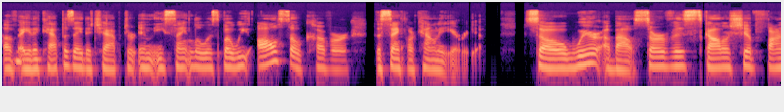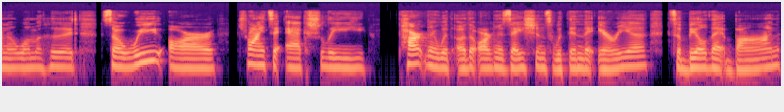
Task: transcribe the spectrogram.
of Eta Kappa Zeta chapter in East St. Louis, but we also cover the St. Clair County area. So we're about service, scholarship, finer womanhood. So we are trying to actually partner with other organizations within the area to build that bond.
